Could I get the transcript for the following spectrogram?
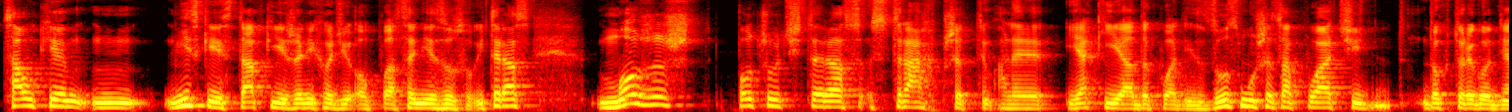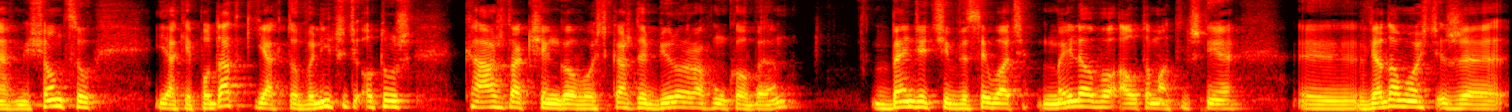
całkiem mm, niskiej stawki, jeżeli chodzi o płacenie ZUS-u. I teraz możesz poczuć teraz strach przed tym, ale jaki ja dokładnie ZUS muszę zapłacić, do którego dnia w miesiącu, jakie podatki, jak to wyliczyć. Otóż każda księgowość, każde biuro rachunkowe będzie Ci wysyłać mailowo automatycznie Y, wiadomość, że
